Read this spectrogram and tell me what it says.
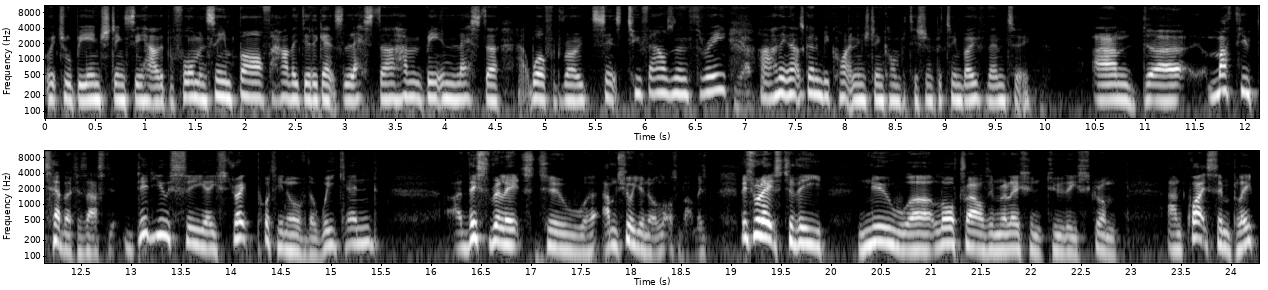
which will be interesting to see how they perform and seeing Bath how they did against Leicester. Haven't beaten Leicester at Welford Road since 2003. Yep. Uh, I think that's going to be quite an interesting competition between both of them too. And uh, Matthew Tebbert has asked, did you see a straight put-in over the weekend? Uh, this relates to, uh, I'm sure you know lots about this, this relates to the new uh, law trials in relation to the scrum. And quite simply,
